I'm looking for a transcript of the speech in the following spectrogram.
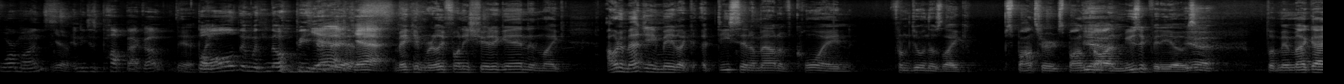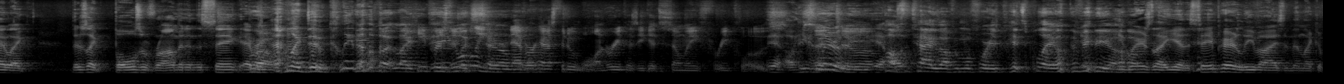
four months, Yeah. and he just popped back up, Yeah. bald and with no beard. Yeah, yeah. making really funny shit again, and like I would imagine he made like a decent amount of coin from doing those like sponsored, sponsored Yeah. on music videos. Yeah. But man, my guy like there's like bowls of ramen in the sink. Every, Bro. I'm like, dude, clean up. But like He presumably terrible. never has to do laundry because he gets so many free clothes. Yeah, oh, he sent to Literally, him. Yeah, pops all- the tags off him before he hits play on the video. He wears like yeah the same pair of Levi's and then like a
